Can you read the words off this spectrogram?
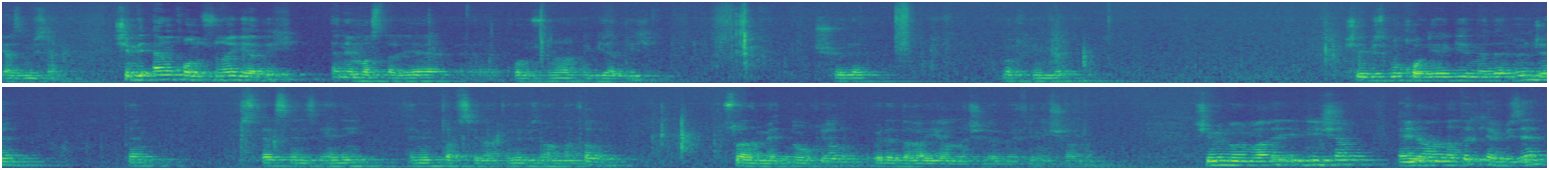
yazmışlar. Şimdi en konusuna geldik. En mastarıya e, konusuna geldik. Şöyle bakayım ben. Şimdi biz bu konuya girmeden önce ben isterseniz eni, enin tafsilatını biz anlatalım. Sonra metni okuyalım. Öyle daha iyi anlaşılır metin inşallah. Şimdi normalde İbn Hişam eni anlatırken bize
